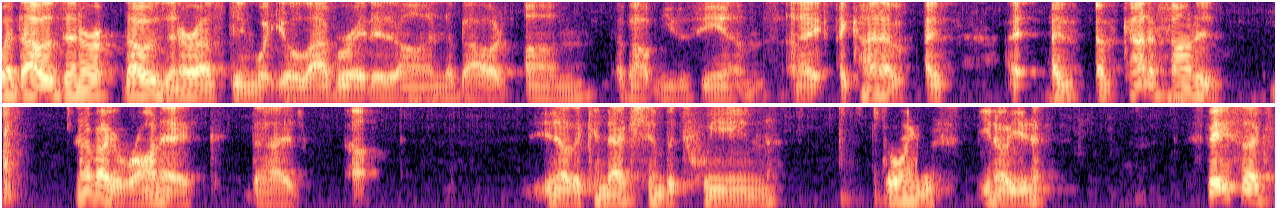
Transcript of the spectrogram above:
but that was inter- that was interesting what you elaborated on about um, about museums, and I, I kind of I, I I've, I've kind of found it kind of ironic that uh, you know the connection between going this you know you SpaceX,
